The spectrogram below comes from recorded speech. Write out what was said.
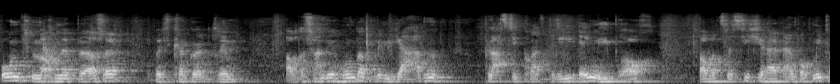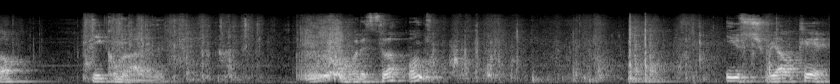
Und noch eine Börse, da ist kein Geld drin. Aber das sind die 100 Milliarden Plastikkarten, die ich eh nie brauche, aber zur Sicherheit einfach mit habe. Die kommen alle rein. Machen wir das zu und? Ist schwer okay.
